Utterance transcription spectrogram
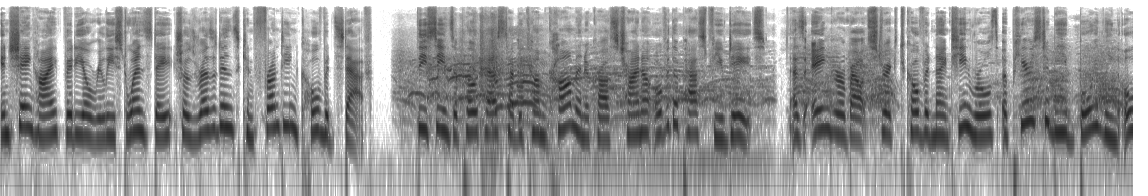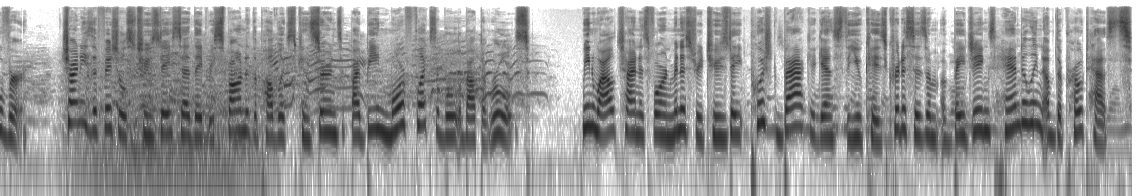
In Shanghai, video released Wednesday shows residents confronting COVID staff. These scenes of protest have become common across China over the past few days, as anger about strict COVID 19 rules appears to be boiling over. Chinese officials Tuesday said they'd respond to the public's concerns by being more flexible about the rules. Meanwhile, China's foreign ministry Tuesday pushed back against the UK's criticism of Beijing's handling of the protests.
